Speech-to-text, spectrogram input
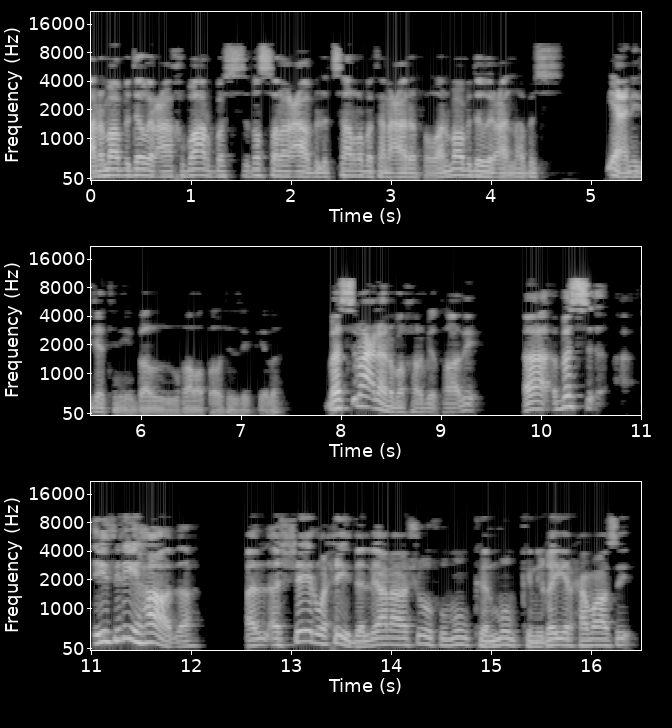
أنا ما بدور على أخبار بس نص الألعاب اللي تسربت أنا عارفها وأنا ما بدور عنها بس يعني جتني بالغلط أو شيء زي كذا. بس ما علينا بالخربيط هذه. آه بس E3 هذا الشيء الوحيد اللي أنا أشوفه ممكن ممكن يغير حماسي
